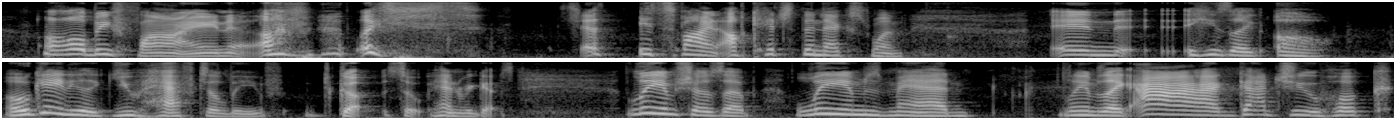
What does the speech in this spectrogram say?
I'll be fine. I'm like, just, it's fine. I'll catch the next one. And he's like, oh, okay. And he's like, you have to leave. Go. So Henry goes. Liam shows up. Liam's mad. Liam's like, ah, I got you, Hook.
